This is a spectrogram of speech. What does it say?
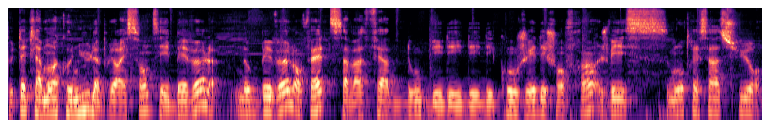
peut-être la moins connue, la plus récente, c'est Bevel. Donc Bevel, en fait, ça va faire donc des, congés, des chanfreins. Je vais montrer ça sur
